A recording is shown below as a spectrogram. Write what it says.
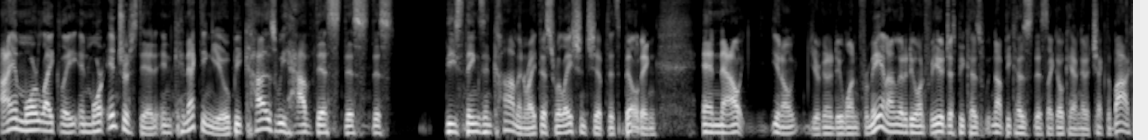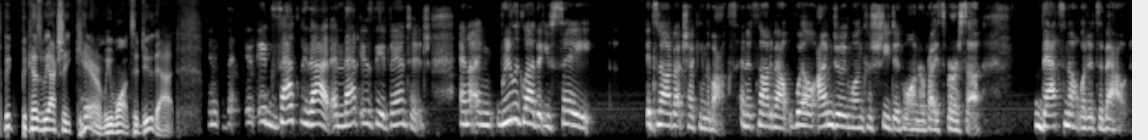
I am more likely and more interested in connecting you because we have this this this these things in common, right? This relationship that's building. And now, you know, you're going to do one for me and I'm going to do one for you just because, not because this like, okay, I'm going to check the box, but because we actually care and we want to do that. Th- exactly that. And that is the advantage. And I'm really glad that you say it's not about checking the box and it's not about well i'm doing one because she did one or vice versa that's not what it's about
